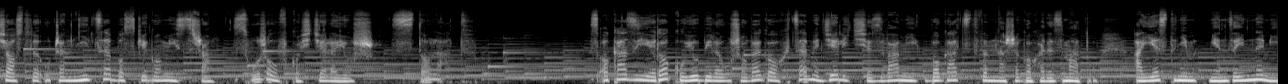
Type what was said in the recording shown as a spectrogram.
Siostry uczennice boskiego mistrza służą w kościele już 100 lat. Z okazji roku jubileuszowego chcemy dzielić się z Wami bogactwem naszego charyzmatu, a jest nim m.in.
